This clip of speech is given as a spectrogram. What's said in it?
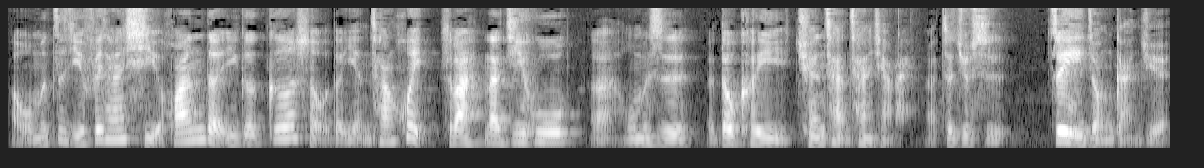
啊，我们自己非常喜欢的一个歌手的演唱会，是吧？那几乎啊，我们是都可以全场唱下来啊，这就是。这种感觉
